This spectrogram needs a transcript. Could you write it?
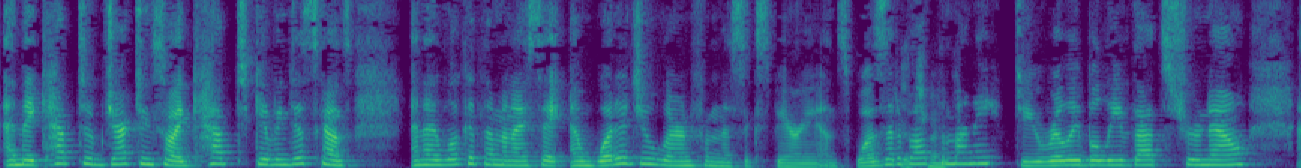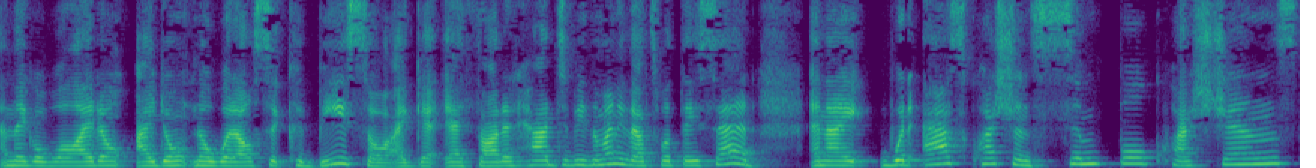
and they kept objecting. So I kept giving discounts. And I look at them and I say, and what did you learn from this experience? Was it about right. the money? Do you really believe that's true now? And they go, well, I don't, I don't know what else it could be. So I get, I thought it had to be the money. That's what they said. And I would ask questions, simple questions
